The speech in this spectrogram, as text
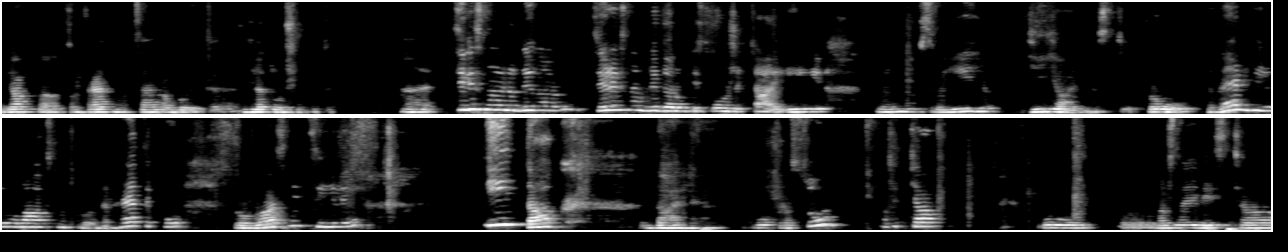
як конкретно це робити для того, щоб бути е, цілісною людиною, цілісним лідером і свого життя і в своїй діяльності, про енергію власну, про енергетику, про власні цілі. І так далі. Про красу життя, про е, важливість е,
